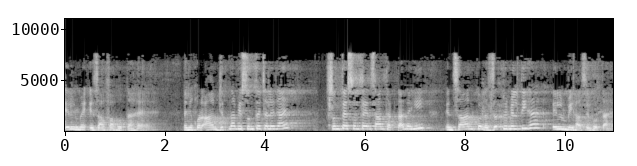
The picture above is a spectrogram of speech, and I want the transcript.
علم میں اضافہ ہوتا ہے۔ یعنی قرآن جتنا بھی سنتے چلے جائیں، سنتے سنتے انسان تھکتا نہیں، انسان کو لذت بھی ملتی ہے، علم بھی حاصل ہوتا ہے۔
